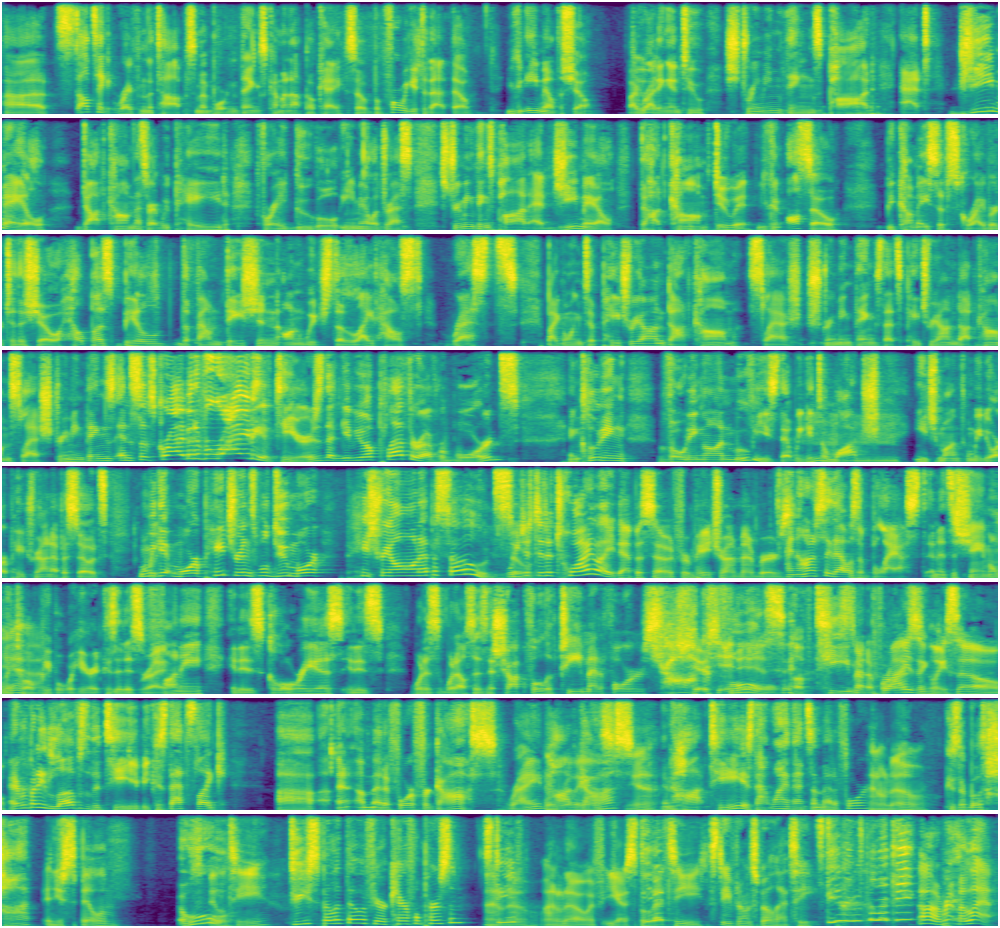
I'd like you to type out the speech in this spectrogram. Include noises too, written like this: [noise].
Uh, I'll take it right from the top. Some important things coming up. Okay. So before we get to that, though, you can email the show by writing into streamingthingspod at gmail.com. That's right. We paid for a Google email address. Streamingthingspod at gmail.com. Do it. You can also become a subscriber to the show. Help us build the foundation on which the lighthouse rests by going to patreon.com slash streaming things. That's patreon.com slash streaming things and subscribe at a variety of tiers that give you a plethora of rewards, including voting on movies that we get to watch hmm. each month when we do our Patreon episodes. When we get more patrons, we'll do more Patreon episodes. we just did a Twilight episode for Patreon members. And honestly, that was a blast. And it's a shame only Yeah. 12 people will hear it because it is Right. funny. It is glorious. It is, what is, what else is it? Chock full of tea metaphors. Chock [laughs] It full is. of tea metaphors. Surprisingly so. Everybody loves the tea because that's like uh, a, a metaphor for goss, right? hot really is, goss yeah. and hot tea. Is that why that's a metaphor? I don't know. Because they're both hot. And you spill them? Ooh. Spill tea? Do you spill it though if you're a careful person? I don't Steve? know. I don't know. If you got to spill that tea. Steve, don't spill that tea. Steve, you spill that tea? Oh, right in my lap.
